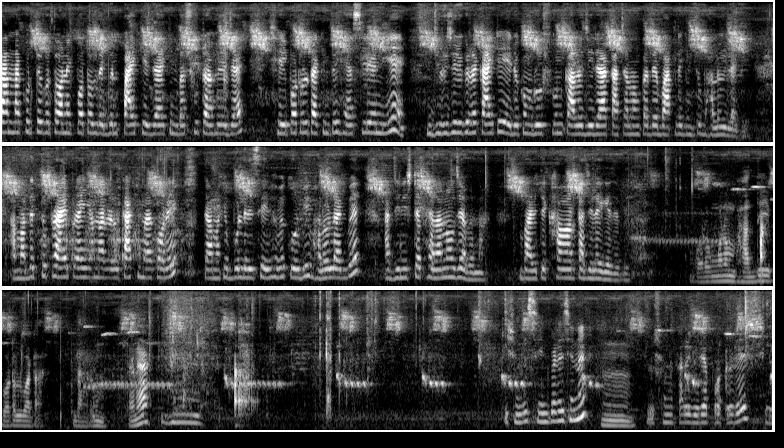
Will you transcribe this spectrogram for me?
রান্না করতে করতে অনেক পটল দেখবেন পাইকে যায় কিংবা শুটা হয়ে যায়, সেই পটলটা কিন্তু হ্যাসলে নিয়ে ঝুড়ি ঝুড়ি করে কাটে এরকম রসুন, কালো জিরা, কাঁচা লঙ্কা দিয়ে বাটলে কিন্তু ভালোই লাগে। আমাদের তো প্রায় প্রায় আমার কাকিমা করে, তা আমাকে বলে দিচ্ছে এইভাবে করবি, ভালো লাগবে, আর জিনিসটা ফেলানোও যাবে না, বাড়িতে খাওয়ার কাজে লেগে যাবে। গরম গরম ভাত দিয়ে পটল বাটা। দারুণ তাই না? কি সুন্দর সেন্ট বেড়েছে না? হুম। রসুন কালো জিরা পটলের সেই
